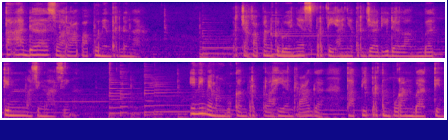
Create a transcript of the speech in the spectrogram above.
Tak ada suara apa pun yang terdengar. Percakapan keduanya seperti hanya terjadi dalam batin masing-masing. Ini memang bukan perkelahian raga, tapi pertempuran batin,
